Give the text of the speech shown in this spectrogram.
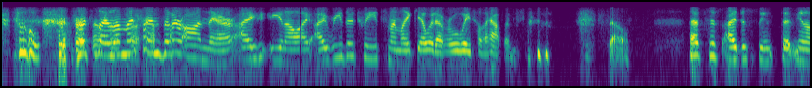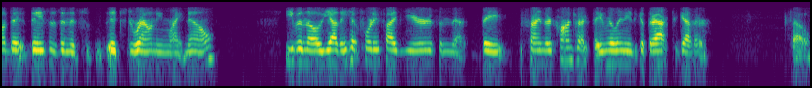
So as I love my friends that are on there, I you know, I, I read their tweets and I'm like, yeah, whatever, we'll wait till it happens. so that's just I just think that, you know, Da- Days is in its it's drowning right now. Even though, yeah, they hit forty five years and that they signed their contract, they really need to get their act together. So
